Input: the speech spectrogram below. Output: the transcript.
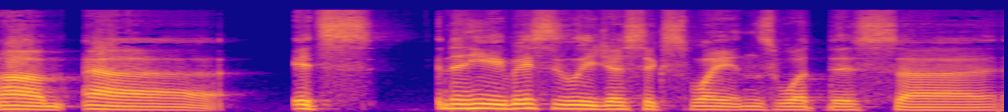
Um. Uh. It's and then he basically just explains what this uh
